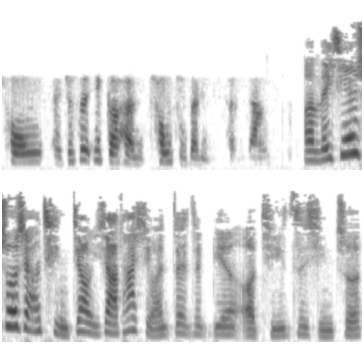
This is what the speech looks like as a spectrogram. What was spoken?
充，哎，就是一个很充足的旅程这样子。呃，雷先生说想请教一下，他喜欢在这边呃骑自行车。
